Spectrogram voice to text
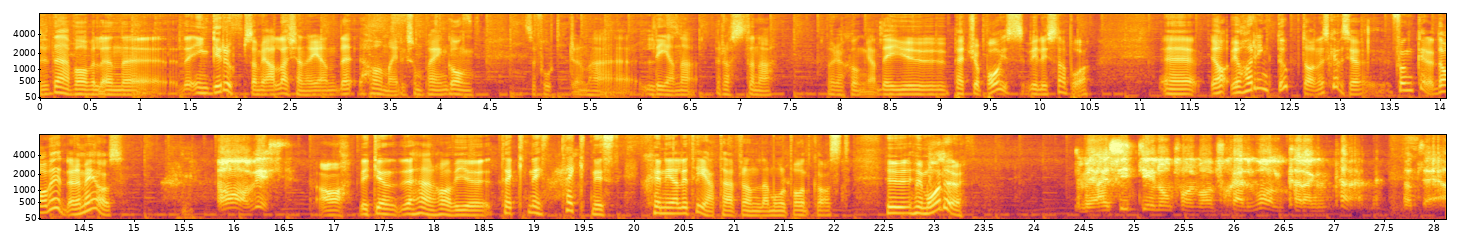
det där var väl en, eh, en grupp som vi alla känner igen. Det hör man ju liksom på en gång. Så fort de här lena rösterna börjar sjunga. Det är ju Pet Shop Boys vi lyssnar på. Eh, ja, jag har ringt upp då. Nu ska vi se. Funkar det? David, är du med oss? Ja, visst. Ja, vilken, det här har vi ju teknisk, teknisk genialitet här från Lamour Podcast. Hur, hur mår du? Men jag sitter ju i någon form av självvald karantän, så att säga.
